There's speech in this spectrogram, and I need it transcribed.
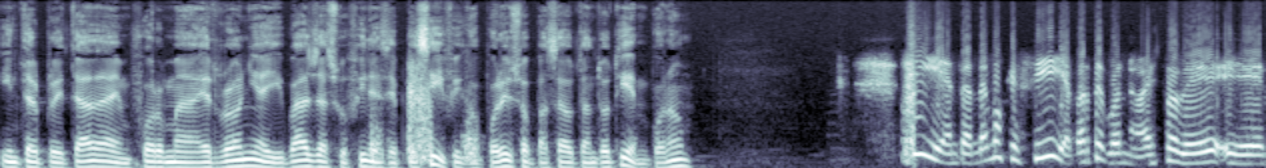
interpretada en forma errónea y vaya a sus fines específicos. Por eso ha pasado tanto tiempo, ¿no? Sí, entendemos que sí, y aparte, bueno, esto de... Eh,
